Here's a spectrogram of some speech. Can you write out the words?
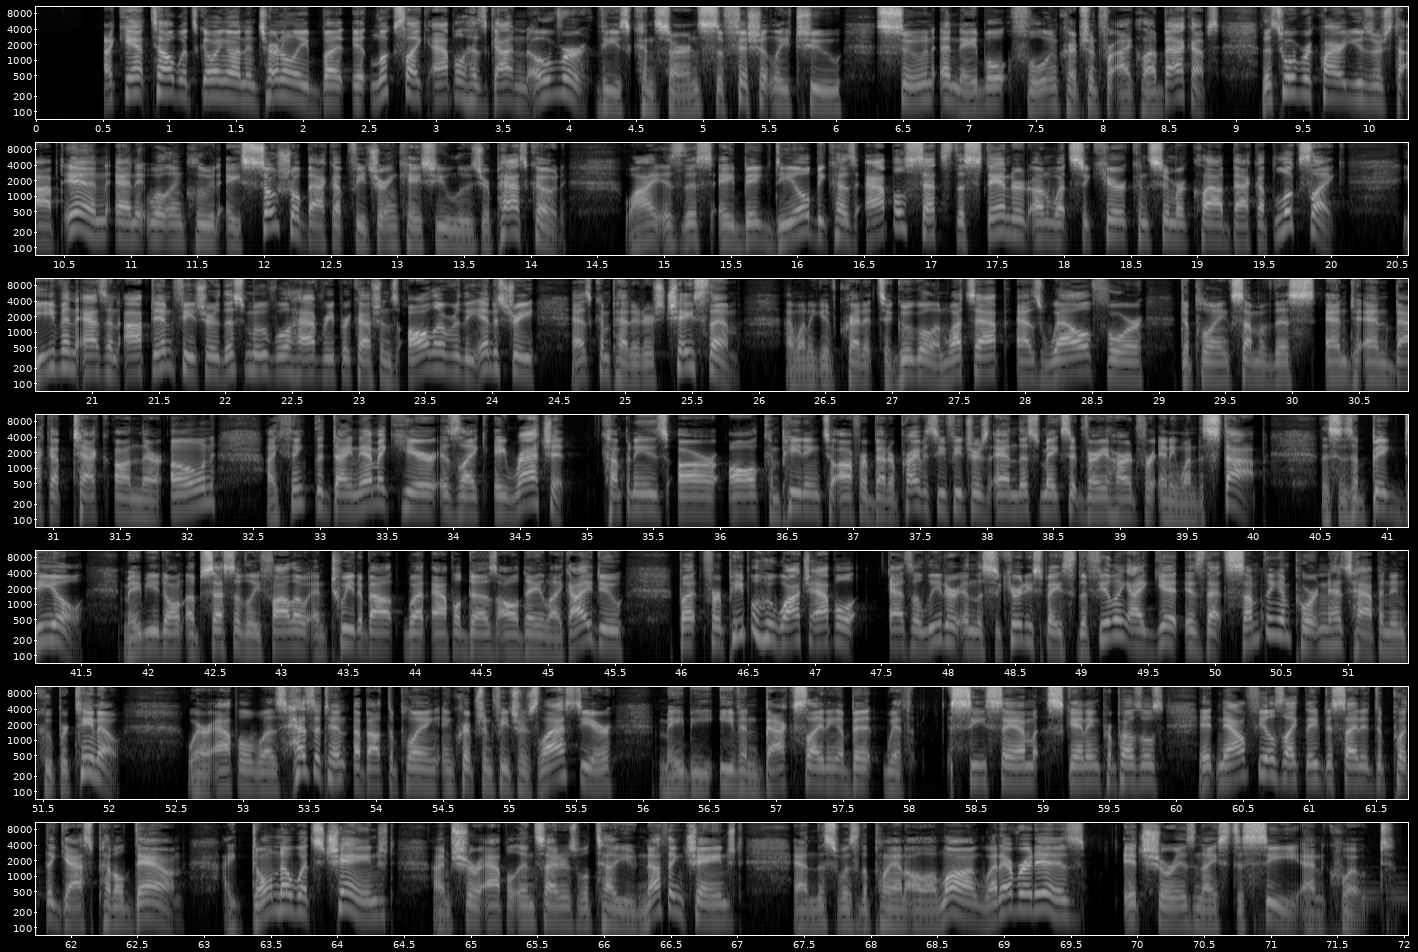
I can't tell what's going on internally, but it looks like Apple has gotten over these concerns sufficiently to soon enable full encryption for iCloud backups. This will require users to opt in, and it will include a social backup feature in case you lose your passcode. Why is this a big deal? Because Apple sets the standard on what secure consumer cloud backup looks like. Even as an opt in feature, this move will have repercussions all over the industry as competitors chase them. I want to give credit to Google and WhatsApp as well for deploying some of this end end backup tech on their own. I think the dynamic here is like a ratchet. Companies are all competing to offer better privacy features, and this makes it very hard for anyone to stop. This is a big deal. Maybe you don't obsessively follow and tweet about what Apple does all day like I do, but for people who watch Apple as a leader in the security space, the feeling I get is that something important has happened in Cupertino, where Apple was hesitant about deploying encryption features last year, maybe even backsliding a bit with CSAM scanning proposals, it now feels like they've decided to put the gas pedal down. I don't know what's changed. I'm sure Apple insiders will tell you nothing changed, and this was the plan all along. Whatever it is, it sure is nice to see, end quote.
